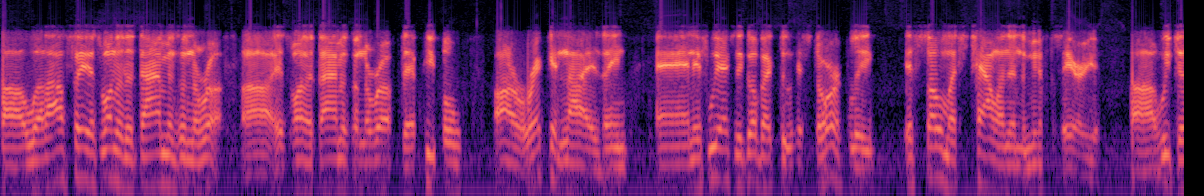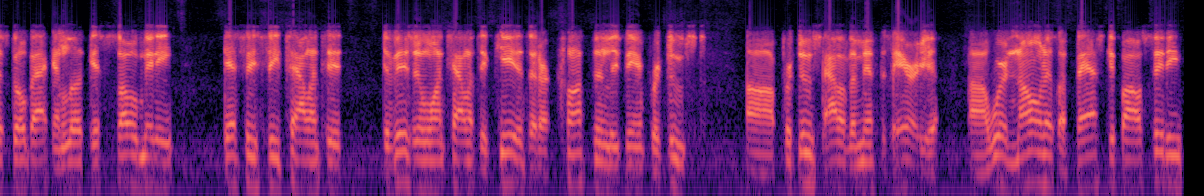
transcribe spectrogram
Uh, well, I'll say it's one of the diamonds in the rough. Uh, it's one of the diamonds in the rough that people are recognizing. And if we actually go back to historically, it's so much talent in the Memphis area. Uh, we just go back and look. It's so many SEC talented, Division One talented kids that are constantly being produced, uh, produced out of the Memphis area. Uh, we're known as a basketball city.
